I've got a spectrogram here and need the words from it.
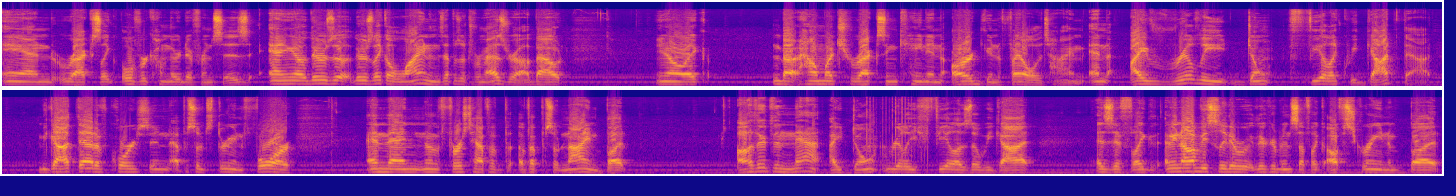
and Rex like overcome their differences. And you know, there's a there's like a line in this episode from Ezra about you know like about how much Rex and Kanan argue and fight all the time. And I really don't feel like we got that. We got that of course in episodes 3 and 4 and then you know the first half of, of episode 9, but other than that, I don't really feel as though we got as if like I mean obviously there there could have been stuff like off screen, but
